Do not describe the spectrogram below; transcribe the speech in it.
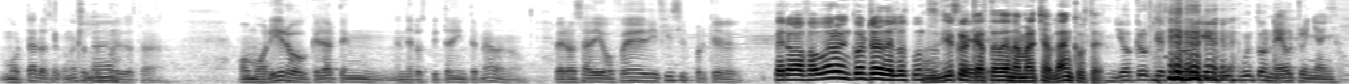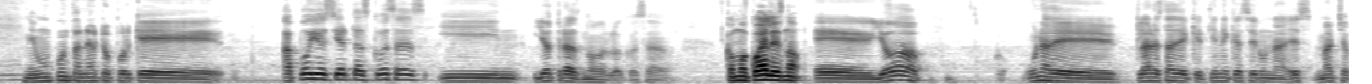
mortal, o sea, con eso Claro. te puedes hasta o morir o quedarte en, en el hospital internado, ¿no? Pero, o sea, digo, fue difícil porque Pero a favor o en contra de los puntos Yo que creo se- que ha estado en la marcha blanca usted. yo creo que estoy en un punto neutro, ñaño. En un punto neutro porque apoyo ciertas cosas y, y otras no, loco, o sea, Como cuáles no. Eh, yo, una de, claro está de que tiene que hacer una, es marcha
